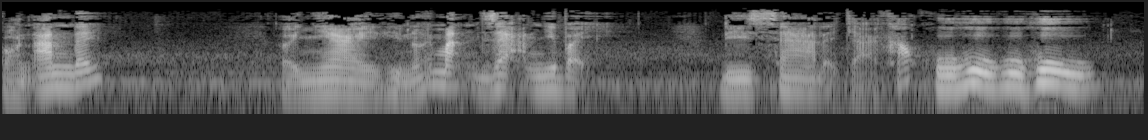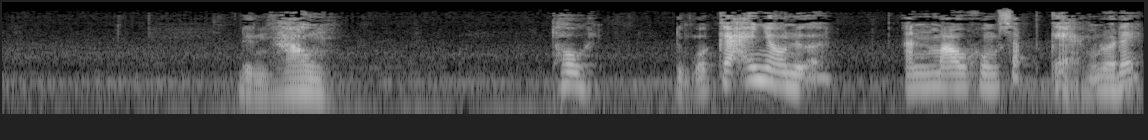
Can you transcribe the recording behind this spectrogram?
Còn anh đấy, ở nhà thì nói mặn dạn như vậy. Đi xa lại chả khóc hu hu hu hu. Đừng hòng. Thôi, đừng có cãi nhau nữa. Ăn mau không sắp kẻng rồi đấy.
